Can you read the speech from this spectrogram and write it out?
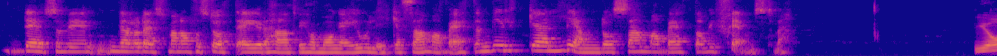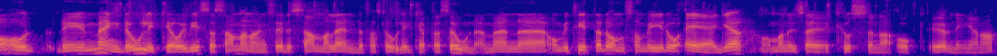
det som, vi, eller det som man har förstått är ju det här att vi har många olika samarbeten. Vilka länder samarbetar vi främst med? Ja, och det är en mängd olika och i vissa sammanhang så är det samma länder fast olika personer. Men eh, om vi tittar de som vi då äger, om man nu säger kurserna och övningarna,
